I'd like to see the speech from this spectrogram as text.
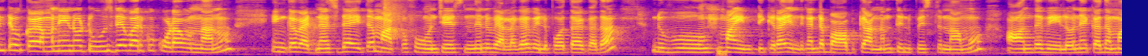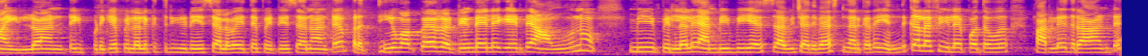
అంటే ఒక నేను ట్యూస్డే వరకు కూడా ఉన్నాను. ఇంకా వెడ్నెస్డే అయితే మా అక్క ఫోన్ చేసింది నువ్వు వెళ్ళగా వెళ్ళిపోతావు కదా? నువ్వు మా ఇంటికి రా ఎందుకంటే బాబుకి అన్నం తినిపిస్తున్నాము. ఆన్ ద వేలోనే కదా మా ఇల్లు అంటే ఇప్పటికే పిల్లలకి త్రీ డేస్ సెలవు అయితే పెట్టేశాను. అంటే ప్రతి ఒక్క రొటీన్ డైలాగ్ ఏంటి అవును మీ పిల్లలు ఎంబీబీఎస్ అవి చదివేస్తున్నారు కదా ఎందుకు అలా ఫీల్ అయిపోతావు? పర్లేదురా. అంటే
